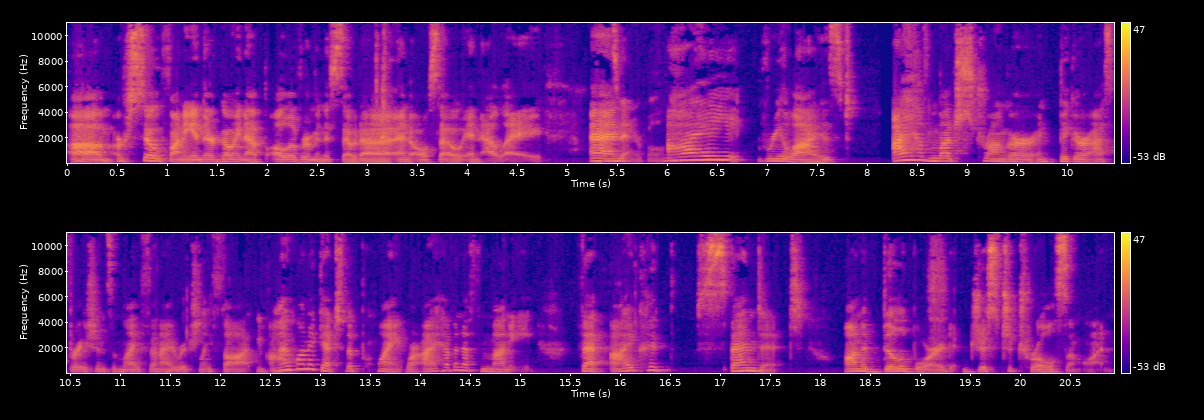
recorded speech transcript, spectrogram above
um, are so funny. And they're going up all over Minnesota and also in LA. And. I realized I have much stronger and bigger aspirations in life than I originally thought. Mhm. I want to get to the point where I have enough money that I could spend it on a billboard just to troll someone.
